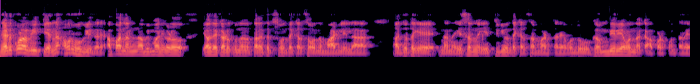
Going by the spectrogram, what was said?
ನಡ್ಕೊಳ್ಳೋ ರೀತಿಯನ್ನ ಅವರು ಹೋಗ್ಲಿದ್ದಾರೆ. ಅಪ್ಪ, ನನ್ನ ಅಭಿಮಾನಿಗಳು ಯಾವುದೇ ಕಾರಣಕ್ಕೂ ನನ್ನ ತಲೆ ತಗ್ಗಿಸುವಂತ ಕೆಲಸವನ್ನ ಮಾಡಲಿಲ್ಲ. ಆ ಜೊತೆಗೆ ನನ್ನ ಹೆಸರನ್ನ ಎತ್ತಿಡಿಯುವಂತ ಕೆಲಸ ಮಾಡ್ತಾರೆ. ಒಂದು ಗಂಭೀರ್ಯವನ್ನ ಕಾಪಾಡ್ಕೊಂತಾರೆ.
